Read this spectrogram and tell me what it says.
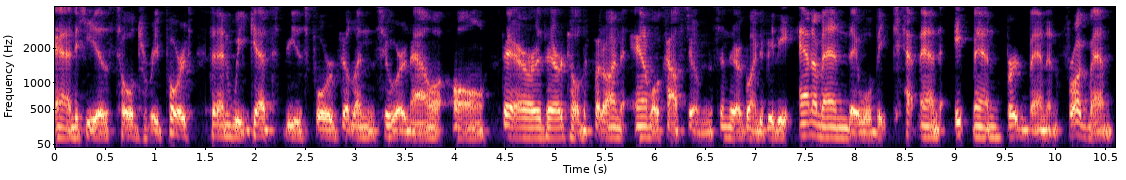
and he is told to report. Then we get these four villains who are now all there. They're told to put on animal costumes, and they're going to be the Animen. They will be Catman, Ape Man, Birdman, and Frogman.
